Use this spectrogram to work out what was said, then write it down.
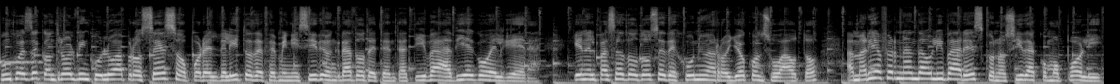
Un juez de control vinculó a proceso por el delito de feminicidio en grado de tentativa a Diego Elguera, quien el pasado 12 de junio arrolló con su auto a María Fernanda Olivares, conocida como Poli,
